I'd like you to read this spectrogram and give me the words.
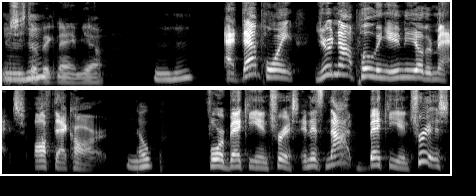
And she's still a big name, yeah. hmm At that point, you're not pulling any other match off that card Nope. for Becky and Trish. And it's not Becky and Trish,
